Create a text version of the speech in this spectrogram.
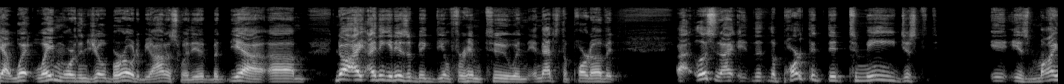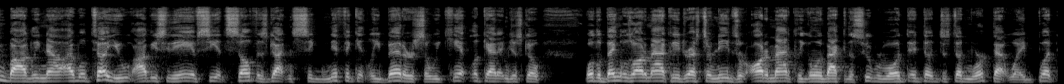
Yeah, way, way more than Joe Burrow, to be honest with you. But yeah, um, no, I, I, think it is a big deal for him too, and, and that's the part of it. Uh, listen, I, the, the part that, that to me just is mind-boggling. Now, I will tell you, obviously, the AFC itself has gotten significantly better, so we can't look at it and just go, "Well, the Bengals automatically address their needs; they're automatically going back to the Super Bowl." It, it just doesn't work that way. But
